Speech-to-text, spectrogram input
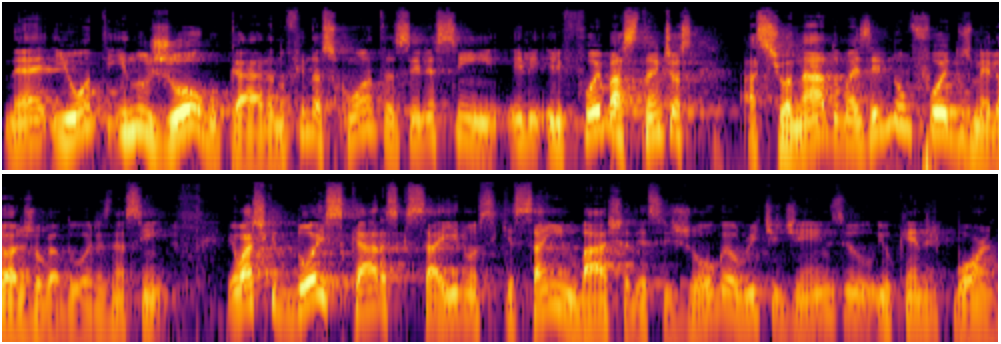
Né? E, ontem, e no jogo, cara, no fim das contas, ele assim, ele, ele foi bastante acionado, mas ele não foi dos melhores jogadores, né? Assim, eu acho que dois caras que saíram, assim, que saem em baixa desse jogo é o Rich James e o, e o Kendrick Bourne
